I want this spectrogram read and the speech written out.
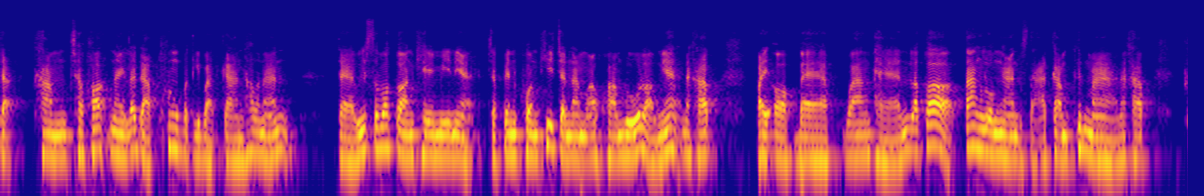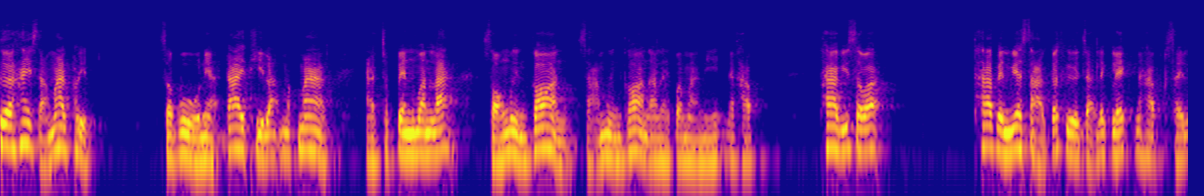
จะทำเฉพาะในระดับห้องปฏิบัติการเท่านั้น แต่วิศวกรเคมีเนี่ยจะเป็นคนที่จะนำเอาความรู้เหล่านี้นะครับ ไปออกแบบวางแผนแล้วก็ตั้งโรงงานอุตสาหกรรมขึ้นมานะครับ เพื่อให้สามารถผลิตสบู่เนี่ยได้ทีละมาก ๆ อาจจะเป็นวันละ 20,000 ก้อน 30,000 ก้อนอะไรประมาณนี้นะครับ ถ้าวิศวะถ้าเป็นวิทยาศาสตร์ก็คือจะเล็ก ๆ นะครับไซส์เ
